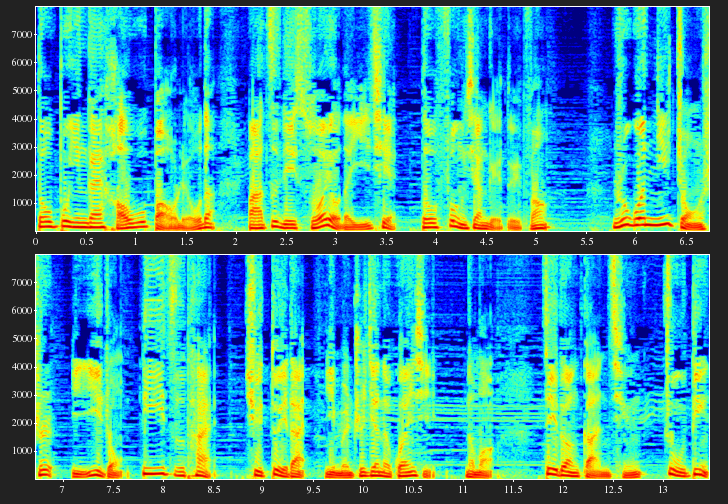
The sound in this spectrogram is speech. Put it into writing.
都不应该毫无保留的把自己所有的一切都奉献给对方。如果你总是以一种低姿态去对待你们之间的关系，那么这段感情注定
